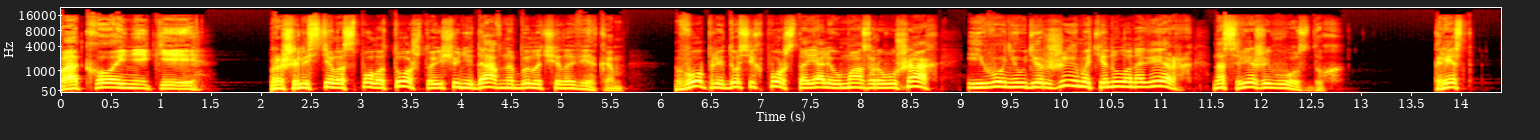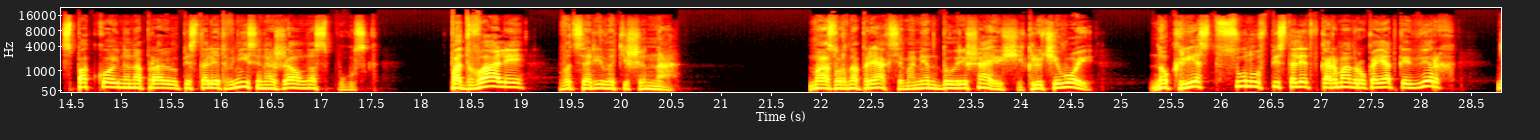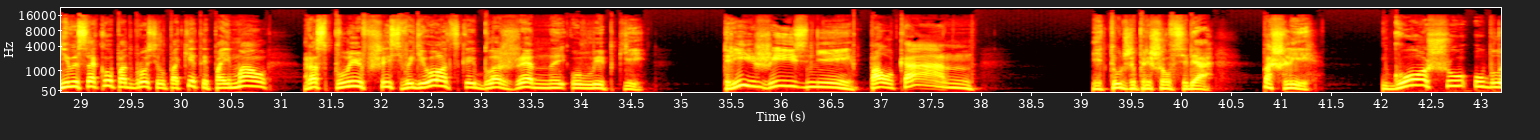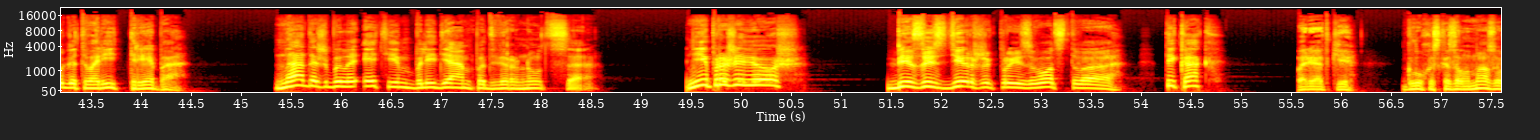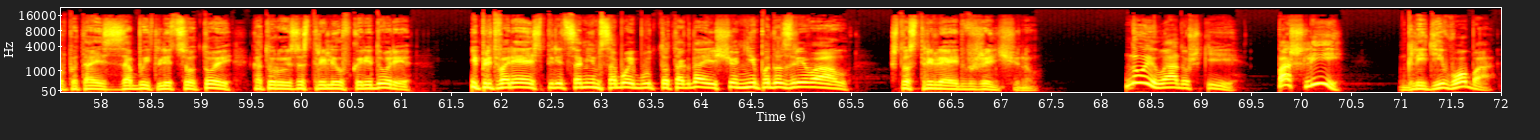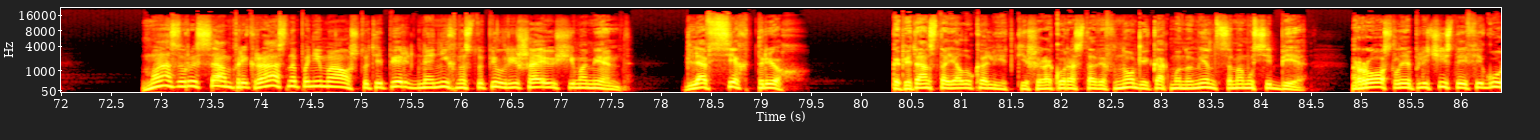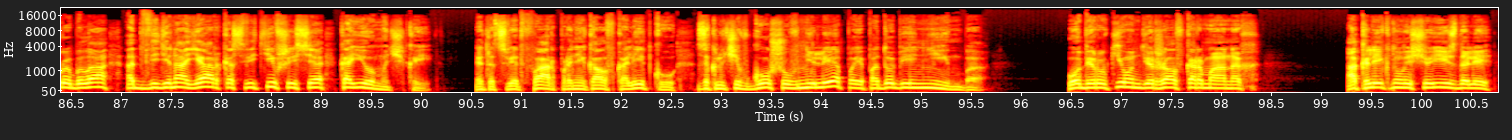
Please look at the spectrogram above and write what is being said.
«Покойники!» Прошелестело с пола то, что еще недавно было человеком. Вопли до сих пор стояли у Мазура в ушах, и его неудержимо тянуло наверх, на свежий воздух. Крест спокойно направил пистолет вниз и нажал на спуск. В подвале воцарила тишина. Мазур напрягся, момент был решающий, ключевой. Но крест, сунув пистолет в карман рукояткой вверх, невысоко подбросил пакет и поймал, расплывшись в идиотской блаженной улыбке. «Три жизни! Полкан!» И тут же пришел в себя. «Пошли! Гошу ублаготворить треба. Надо ж было этим бледям подвернуться. Не проживешь!» без издержек производства. Ты как? — В порядке, — глухо сказал Мазур, пытаясь забыть лицо той, которую застрелил в коридоре, и притворяясь перед самим собой, будто тогда еще не подозревал, что стреляет в женщину. — Ну и ладушки, пошли, гляди в оба. Мазур и сам прекрасно понимал, что теперь для них наступил решающий момент. Для всех трех. Капитан стоял у калитки, широко расставив ноги, как монумент самому себе. Рослая плечистая фигура была обведена ярко светившейся каемочкой. Этот свет фар проникал в калитку, заключив Гошу в нелепое подобие нимба. Обе руки он держал в карманах. Окликнул еще издали.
